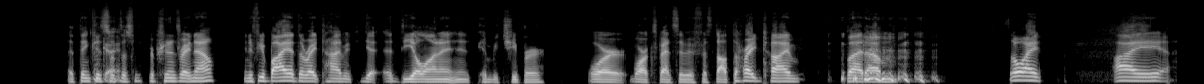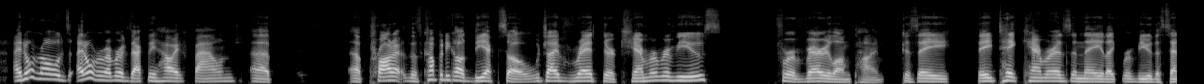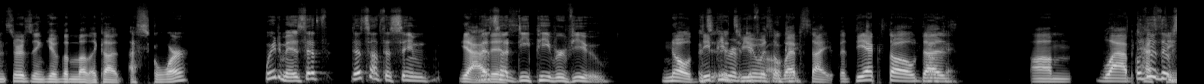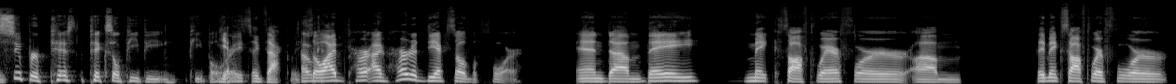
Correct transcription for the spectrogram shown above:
I think is what the subscription is right now. And if you buy it at the right time, you can get a deal on it, and it can be cheaper or more expensive if it's not the right time. But um, so I, I, I don't know. I don't remember exactly how I found uh, a product. This company called DxO, which I've read their camera reviews for a very long time because they they take cameras and they like review the sensors and give them a, like a, a score. Wait a minute, is that that's not the same Yeah, that's it not. DP review. no, It's- DP it's a review is a okay. website, but DxO does Okay. um lab oh, testing. they're the super pix- pixel PP people, yes, right? exactly. Okay. So I've heard I've heard of DxO before, and um, they make software for um, they make software for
